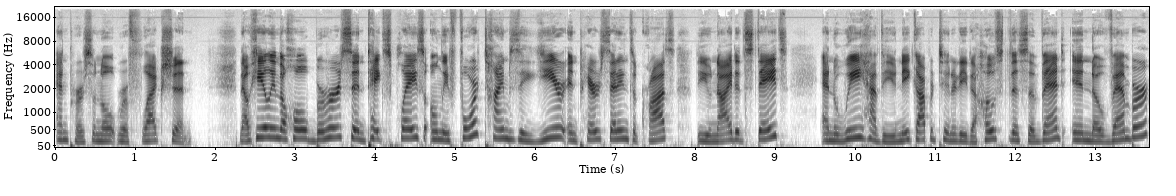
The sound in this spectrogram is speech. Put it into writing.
and personal reflection. Now, healing the whole person takes place only four times a year in pair settings across the United States. And we have the unique opportunity to host this event in November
